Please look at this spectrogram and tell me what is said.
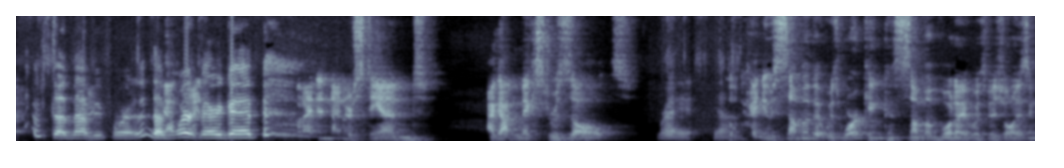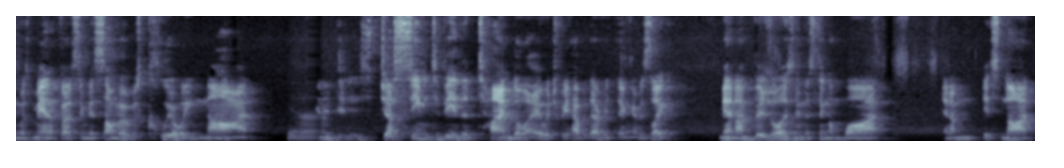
I've done that before. It doesn't Yeah, work I- very good. but I didn't understand. I got mixed results. Right. Yeah. Like I knew some of it was working because some of what I was visualizing was manifesting, but some of it was clearly not. Yeah. And it didn't just seem to be the time delay, which we have with everything. It was like, man, I'm visualizing this thing a lot, and I'm it's not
